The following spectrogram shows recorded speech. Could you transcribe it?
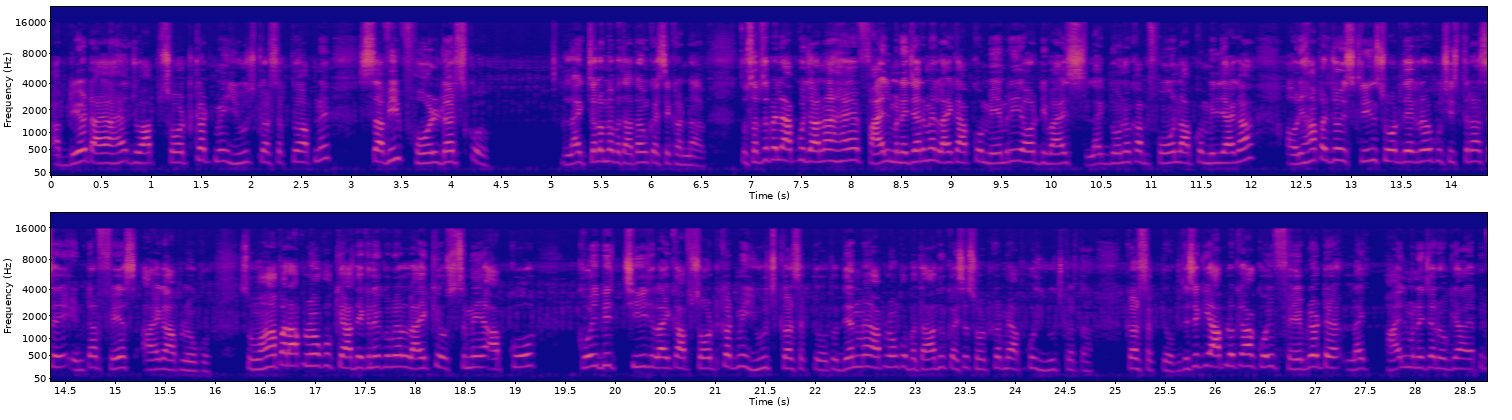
अपडेट आया है जो आप शॉर्टकट में यूज़ कर सकते हो अपने सभी फोल्डर्स को। लाइक चलो मैं बताता हूँ कैसे करना है। तो सबसे पहले आपको जाना है फ़ाइल मैनेजर में लाइक आपको मेमोरी और डिवाइस लाइक दोनों का फ़ोन आपको मिल जाएगा। और यहाँ पर जो स्क्रीन देख रहे हो, कुछ इस तरह से इंटरफेस आएगा आप लोगों को। सो वहाँ पर आप लोगों को क्या देखने को मिला? लाइक उसमें आपको कोई भी चीज़ लाइक आप शॉर्टकट में यूज़ कर सकते हो तो देन मैं आप लोगों को बता दूँ कैसे शॉर्टकट में आपको यूज़ करता, कर सकते हो। जैसे कि आप लोग का कोई फेवरेट लाइक फ़ाइल मैनेजर हो गया या फिर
